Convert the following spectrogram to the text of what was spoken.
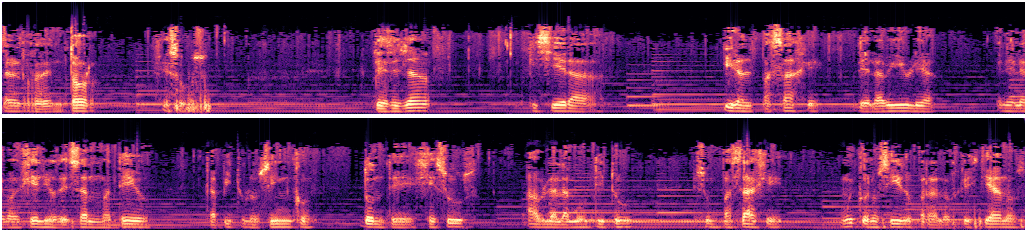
del Redentor Jesús. Desde ya quisiera ir al pasaje de la Biblia en el Evangelio de San Mateo, capítulo 5, donde Jesús habla la multitud. Es un pasaje muy conocido para los cristianos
